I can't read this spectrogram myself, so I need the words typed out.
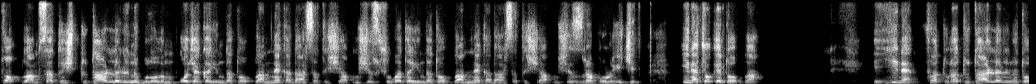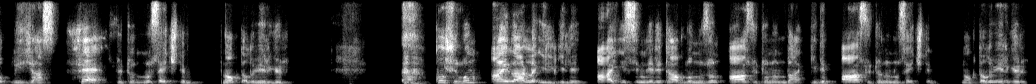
toplam satış tutarlarını bulalım. Ocak ayında toplam ne kadar satış yapmışız? Şubat ayında toplam ne kadar satış yapmışız raporu için. Yine çok e topla. E yine fatura tutarlarını toplayacağız. F sütununu seçtim. Noktalı virgül. Koşulum aylarla ilgili. Ay isimleri tablomuzun A sütununda gidip A sütununu seçtim. Noktalı virgül.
